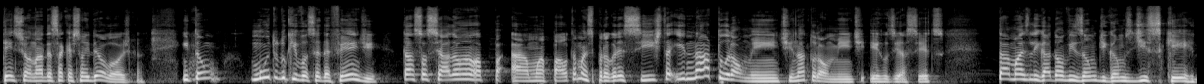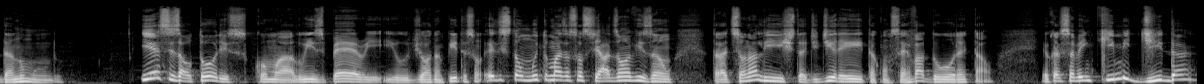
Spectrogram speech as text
tensionada essa questão ideológica. Então, muito do que você defende está associado a uma, a uma pauta mais progressista e, naturalmente, naturalmente, erros e acertos, está mais ligado a uma visão, digamos, de esquerda no mundo. E esses autores, como a Louise Perry e o Jordan Peterson, eles estão muito mais associados a uma visão tradicionalista, de direita, conservadora e tal. Eu quero saber em que medida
